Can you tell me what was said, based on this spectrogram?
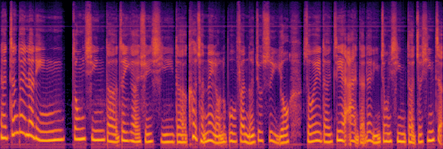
那针对乐龄中心的这个学习的课程内容的部分呢，就是由所谓的接案的乐龄中心的执行者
